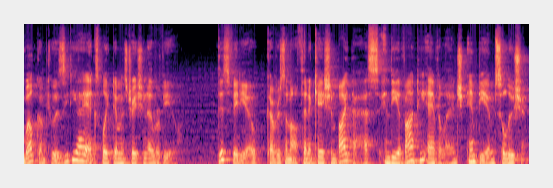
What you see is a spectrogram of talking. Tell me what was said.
Welcome to a ZDI exploit demonstration overview. This video covers an authentication bypass in the Ivanti Avalanche MDM solution.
